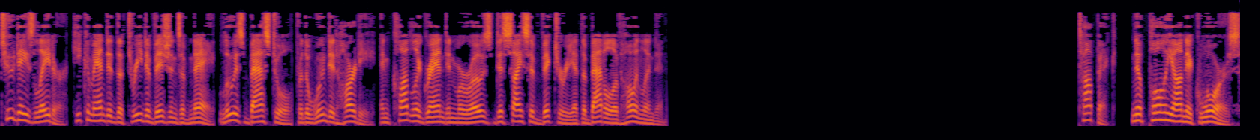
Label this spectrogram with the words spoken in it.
Two days later, he commanded the three divisions of Ney, Louis Bastoul for the wounded Hardy, and Claude Legrand in Moreau's decisive victory at the Battle of Hohenlinden. Napoleonic Wars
